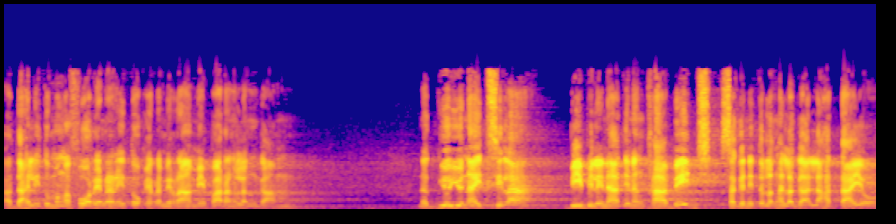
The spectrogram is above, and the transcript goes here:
At dahil itong mga foreigner nito, kay rami-rami, parang langgam, nag-unite sila. Bibili natin ng cabbage, sa ganito lang halaga, lahat tayo.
